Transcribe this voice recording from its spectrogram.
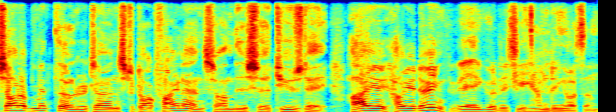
Saurabh Mittal returns to talk finance on this uh, Tuesday. Hi, how are you doing? Very good, Rishi. I'm doing awesome.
